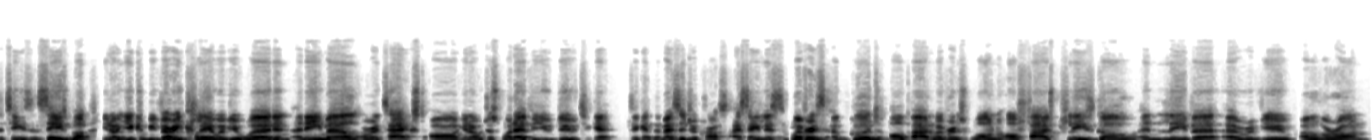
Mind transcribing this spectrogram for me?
the T's and C's, but, you know, you can be very clear with your word in an email or a text or, you know, just whatever you do to get to get the message across. I say, listen, whether it's a good or bad, whether it's one or five, please go and leave a, a review over on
